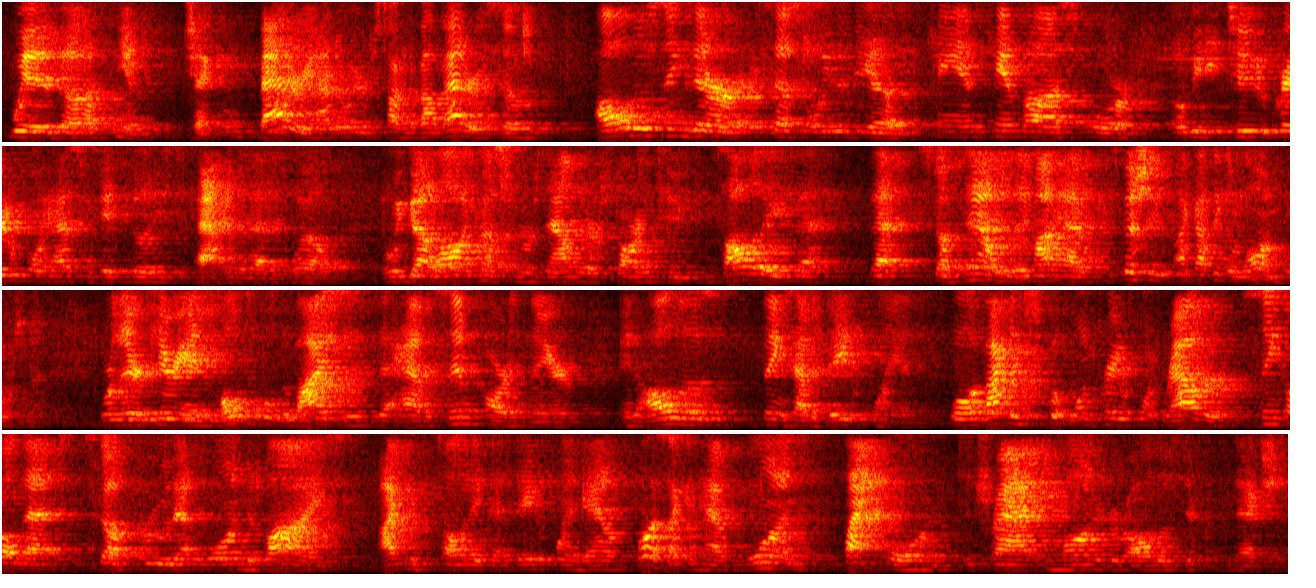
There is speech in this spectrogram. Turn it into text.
with, uh, you know, checking battery? I know we were just talking about batteries. So all those things that are accessible either via CAN, CAN bus or OBD2, Cradlepoint has some capabilities to tap into that as well. And we've got a lot of customers now that are starting to consolidate that, that stuff down where they might have, especially like I think of law enforcement, where they're carrying multiple devices that have a SIM card in there, and all of those things have a data plan. Well, if I can just put one Cradlepoint router, sync all that stuff through that one device, I can consolidate that data plan down. Plus, I can have one platform to track and monitor all those different connections.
